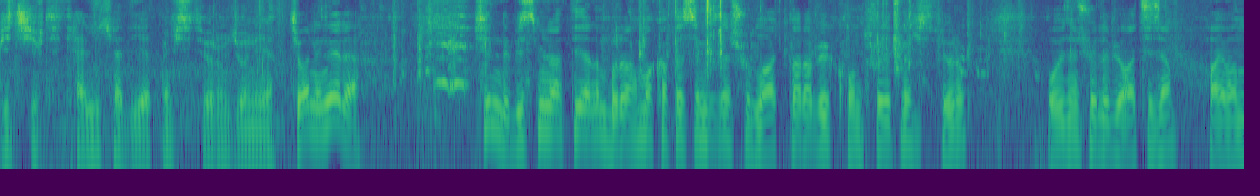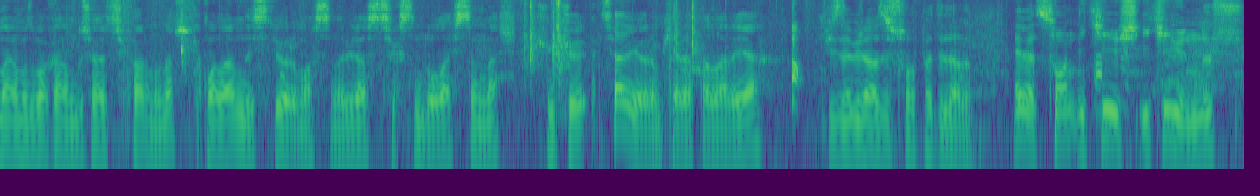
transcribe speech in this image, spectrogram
bir çift terlik hediye etmek istiyorum Johnny'ye. Johnny nere? Şimdi bismillah diyelim Brahma kafesimizden şu light'lara bir kontrol etmek istiyorum. O yüzden şöyle bir açacağım. Hayvanlarımız bakalım dışarı çıkar mılar? Çıkmalarını da istiyorum aslında. Biraz çıksın dolaşsınlar. Çünkü seviyorum kerataları ya. Biz de birazcık sohbet edelim. Evet son 2 2 gündür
